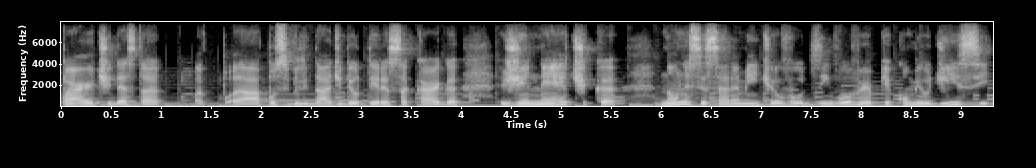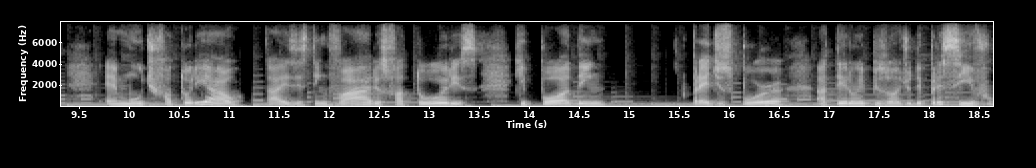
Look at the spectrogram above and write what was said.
parte desta a possibilidade de eu ter essa carga genética, não necessariamente eu vou desenvolver, porque como eu disse, é multifatorial, tá? Existem vários fatores que podem predispor a ter um episódio depressivo.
